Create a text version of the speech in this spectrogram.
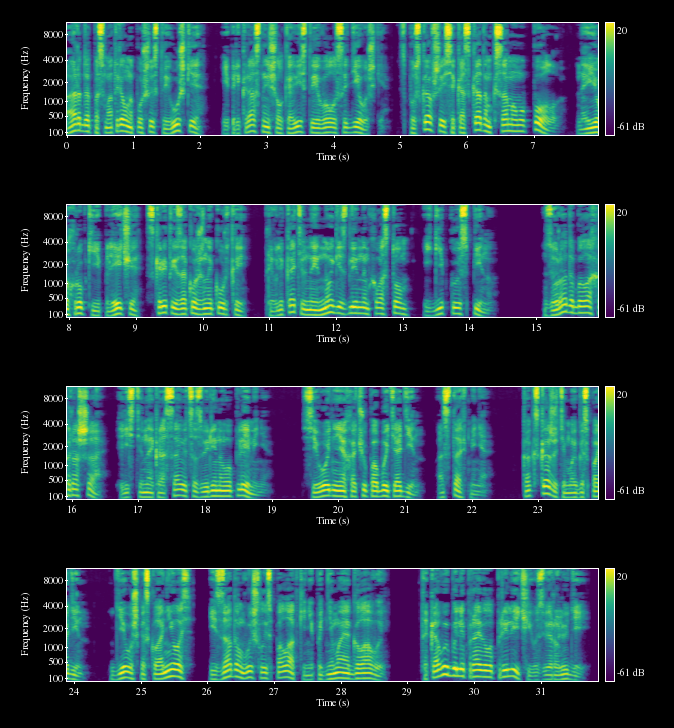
Арда посмотрел на пушистые ушки и прекрасные шелковистые волосы девушки, спускавшиеся каскадом к самому полу, на ее хрупкие плечи, скрытые за кожаной курткой, привлекательные ноги с длинным хвостом и гибкую спину. Зурада была хороша, истинная красавица звериного племени. «Сегодня я хочу побыть один, оставь меня», «Как скажете, мой господин». Девушка склонилась и задом вышла из палатки, не поднимая головы. Таковы были правила приличий у зверолюдей.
